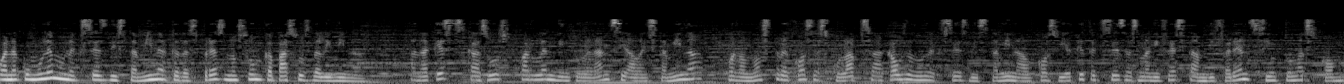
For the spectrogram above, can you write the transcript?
Quan acumulem un excés d'histamina que després no som capaços d'eliminar. En aquests casos, parlem d'intolerància a la histamina, quan el nostre cos es col·lapsa a causa d'un excés d'histamina al cos i aquest excés es manifesta amb diferents símptomes com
